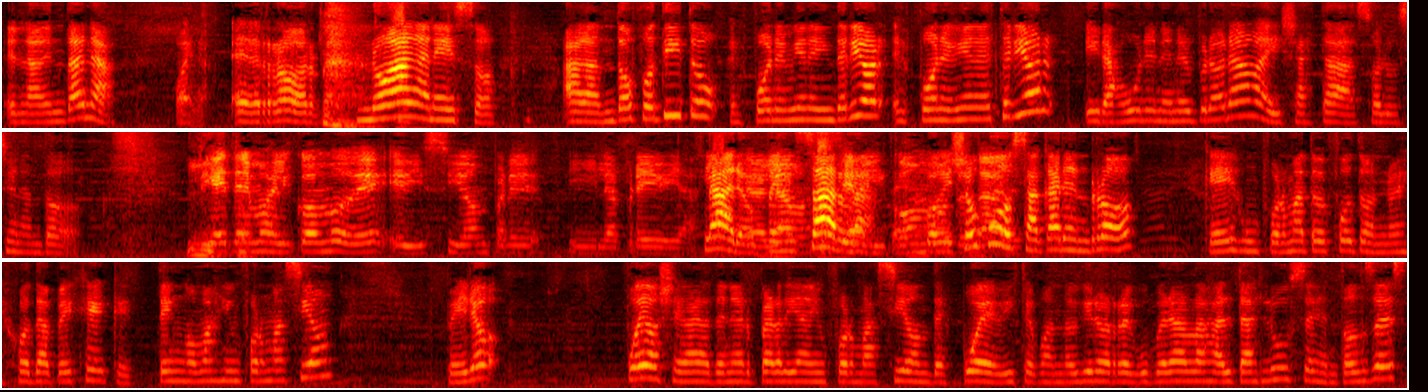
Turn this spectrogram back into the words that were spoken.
en la ventana. Bueno, error. No hagan eso. Hagan dos fotitos, exponen bien el interior, exponen bien el exterior y las unen en el programa y ya está, solucionan todo. Y ahí Listo. tenemos el combo de edición pre y la previa. Claro, pensarla. recién, el combo Porque yo puedo sacar en RAW, que es un formato de foto, no es JPG, que tengo más información, pero puedo llegar a tener pérdida de información después, ¿viste? Cuando quiero recuperar las altas luces, entonces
